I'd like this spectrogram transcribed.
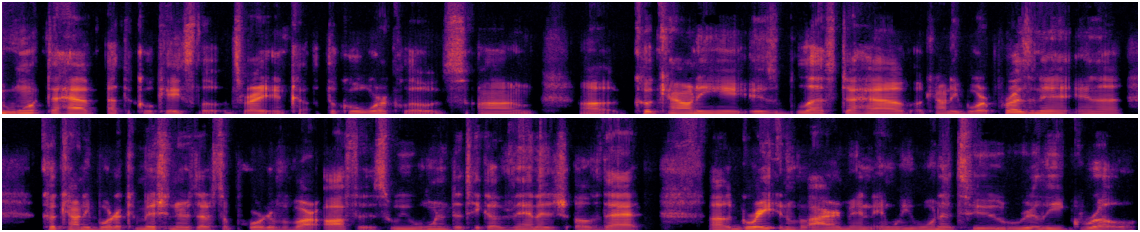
want to have ethical caseloads, right, and ethical workloads. Um, uh, Cook County is blessed to have a county board president and a Cook County Board of Commissioners that are supportive of our office. We wanted to take advantage of that uh, great environment, and we wanted to really grow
